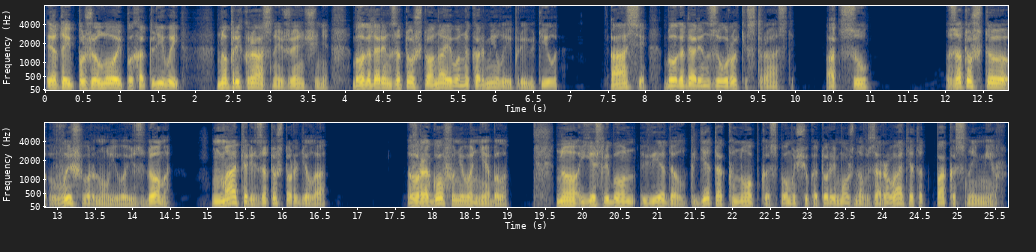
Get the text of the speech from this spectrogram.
Этой пожилой, похотливой, но прекрасной женщине благодарен за то, что она его накормила и приютила. Асе благодарен за уроки страсти. Отцу — за то, что вышвырнул его из дома матери за то, что родила. Врагов у него не было. Но если бы он ведал, где та кнопка, с помощью которой можно взорвать этот пакостный мир,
